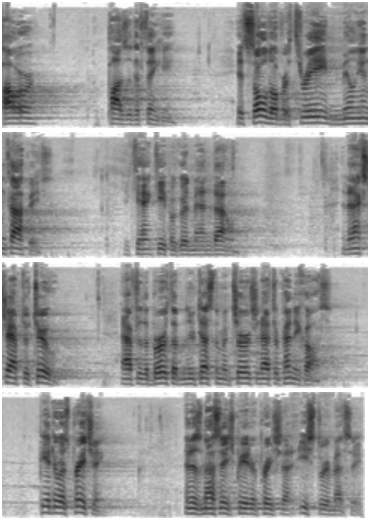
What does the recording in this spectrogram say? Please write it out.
Power of Positive Thinking. It sold over 3 million copies. You can't keep a good man down. In Acts chapter 2, after the birth of the New Testament church and after Pentecost, Peter was preaching. In his message, Peter preached an Easter message.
